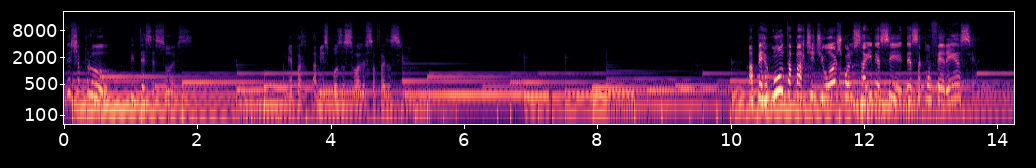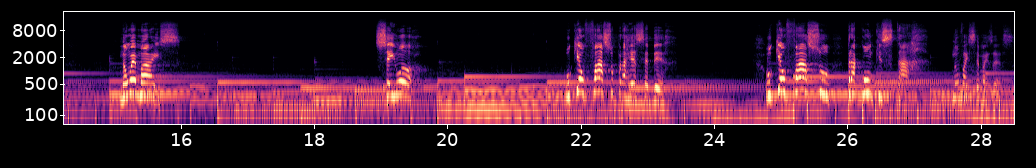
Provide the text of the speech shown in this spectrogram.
Deixa pro intercessores. A minha, a minha esposa só olha, só faz assim. A pergunta a partir de hoje, quando sair desse, dessa conferência, não é mais, Senhor, o que eu faço para receber? O que eu faço para conquistar? Não vai ser mais essa.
